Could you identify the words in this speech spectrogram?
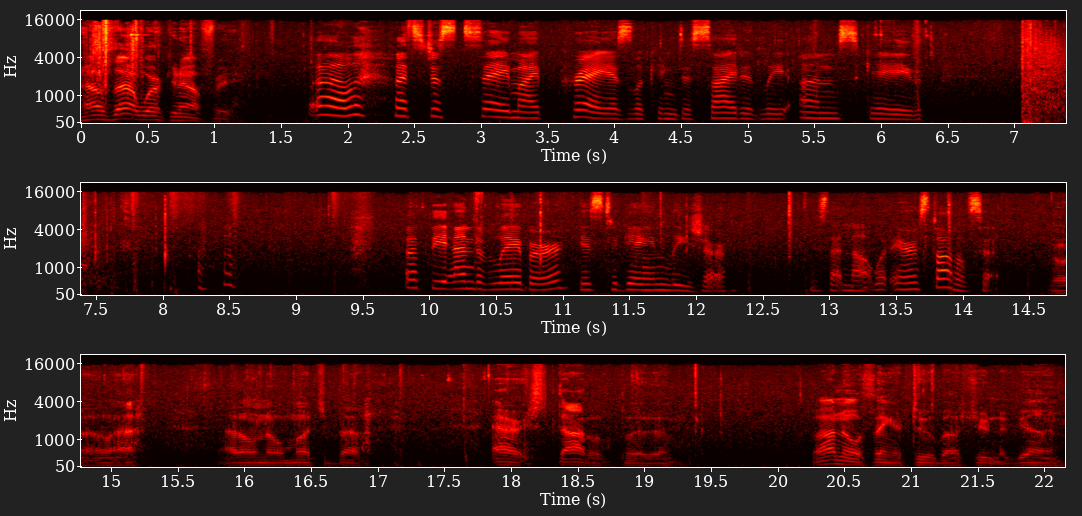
How's that working out for you? Well, let's just say my prey is looking decidedly unscathed. But the end of labor is to gain leisure. Is that not what Aristotle said? Well, I, I don't know much about Aristotle, but um, well, I know a thing or two about shooting a gun.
